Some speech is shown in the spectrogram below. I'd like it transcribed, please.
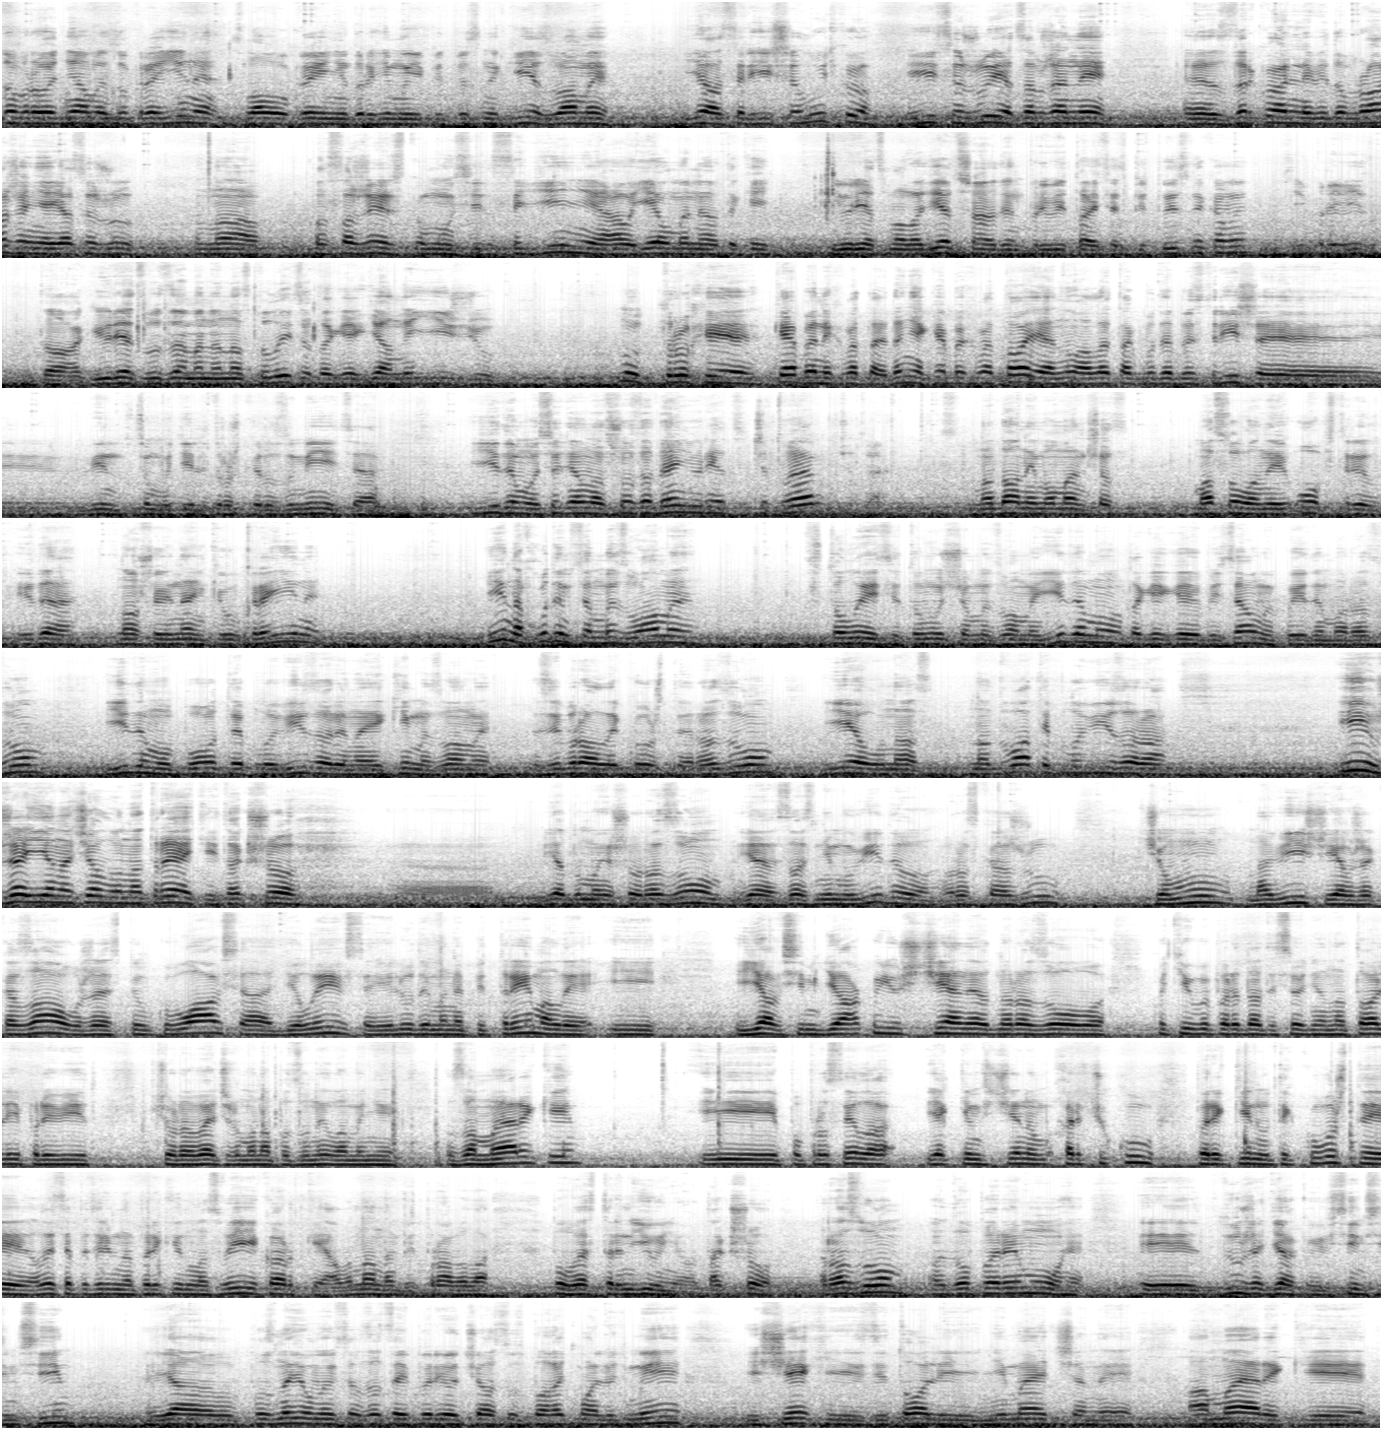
доброго дня, ми з України. Слава Україні, дорогі мої підписники. З вами я, Сергій Шелудько. І сижу я, це вже не е, зеркальне відображення. Я сижу на пасажирському сидінні, а є у мене отакий Юрець молодець, ще один привітайся з підписниками. Всім привіт. Так, Юрець везе мене на столицю, так як я не їжджу. Ну, трохи кеби не вистачає. Да ні, кеби вистачає, ну але так буде швидше. Він в цьому ділі трошки розуміється. Їдемо. Сьогодні у нас що за день, Юрець? Четвер. Четвер. На даний момент зараз масований обстріл йде нашої неньки України. І знаходимося ми з вами в столиці, тому що ми з вами їдемо, так як я і обіцяв, ми поїдемо разом. Їдемо по тепловізори, на які ми з вами зібрали кошти разом. Є у нас на два тепловізора. І вже є начало на третій. Так що я думаю, що разом я зазніму відео, розкажу. Чому, навіщо, я вже казав, вже спілкувався, ділився, і люди мене підтримали. І, я всім дякую ще неодноразово. Хотів би передати сьогодні Наталії привіт. Вчора вечором вона подзвонила мені з Америки і попросила якимсь чином Харчуку перекинути кошти. Олеся Петрівна перекинула свої картки, а вона нам відправила по Western Union. Так що разом до перемоги. І дуже дякую всім, всім, всім. Я познайомився за цей період часу з багатьма людьми із Чехії, з Італії, Німеччини, Америки.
